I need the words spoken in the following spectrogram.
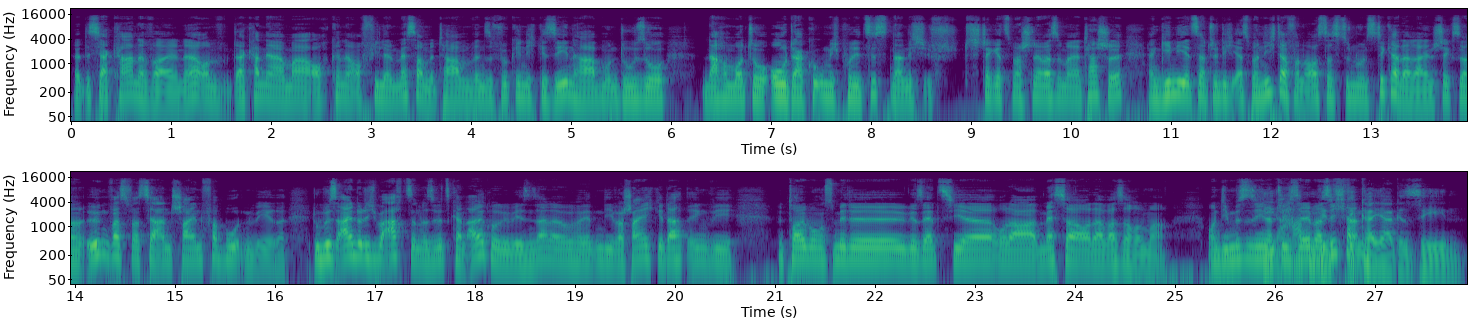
das ist ja Karneval, ne? Und da kann ja mal auch, können ja auch viele ein Messer mit haben, wenn sie wirklich nicht gesehen haben und du so nach dem Motto, oh, da gucken mich Polizisten an, ich steck jetzt mal schnell was in meine Tasche, dann gehen die jetzt natürlich erstmal nicht davon aus, dass du nur einen Sticker da reinsteckst, sondern irgendwas, was ja anscheinend verboten wäre. Du bist eindeutig über 18, also wird es kein Alkohol gewesen sein, da hätten die wahrscheinlich gedacht, irgendwie Betäubungsmittelgesetz hier oder Messer oder was auch immer. Und die müssen sich die natürlich selber sichern. Die haben den Sticker ja gesehen.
